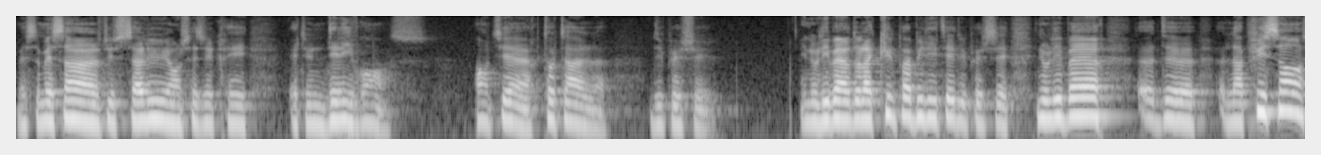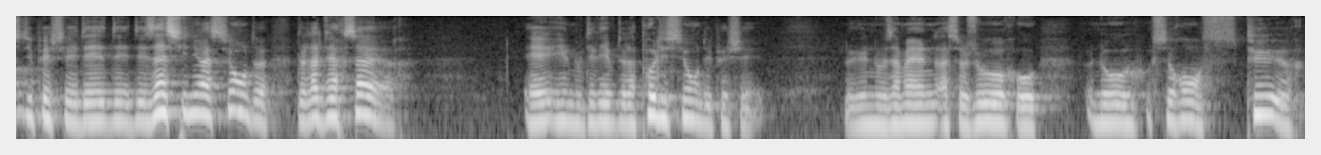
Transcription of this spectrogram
Mais ce message du salut en Jésus-Christ est une délivrance entière, totale du péché. Il nous libère de la culpabilité du péché. Il nous libère euh, de la puissance du péché, des, insinuations de l'adversaire. Et il nous délivre de la pollution du péché. Il nous amène à ce jour où nous serons purs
